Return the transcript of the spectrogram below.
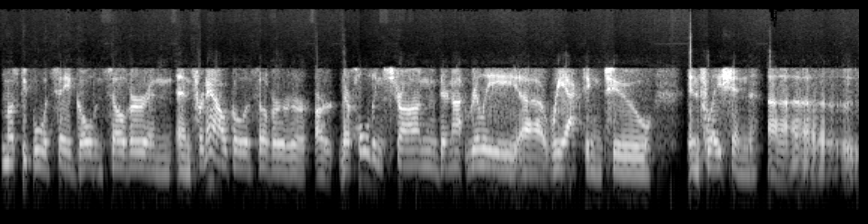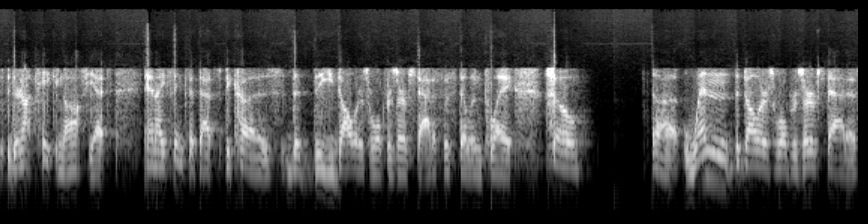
most people would say gold and silver, and and for now, gold and silver are, are they're holding strong. They're not really uh, reacting to inflation. Uh, they're not taking off yet. And I think that that's because the the dollar's world reserve status is still in play. So uh, when the dollar's world reserve status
